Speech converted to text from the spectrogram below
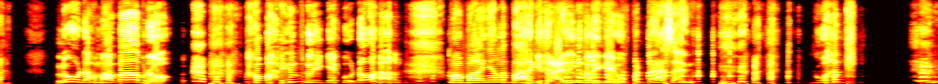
lu udah mabal bro ngapain beli gehu doang Mabalnya lebar gitu anjing beli gehu pedas anjing. gua ini,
